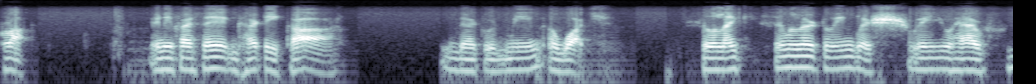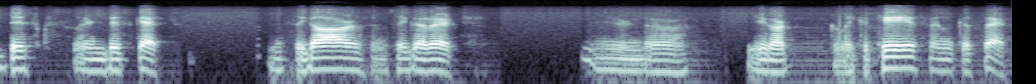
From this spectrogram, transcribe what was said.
clock. And if I say ghatika, that would mean a watch. So like similar to English, where you have discs and diskettes, and cigars and cigarettes, and uh, you got like a case and cassette.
